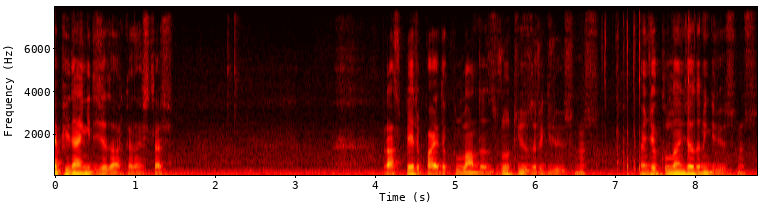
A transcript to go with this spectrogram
IP'den gideceğiz arkadaşlar. Raspberry Pi'de kullandığınız root user'ı giriyorsunuz. Önce kullanıcı adını giriyorsunuz.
